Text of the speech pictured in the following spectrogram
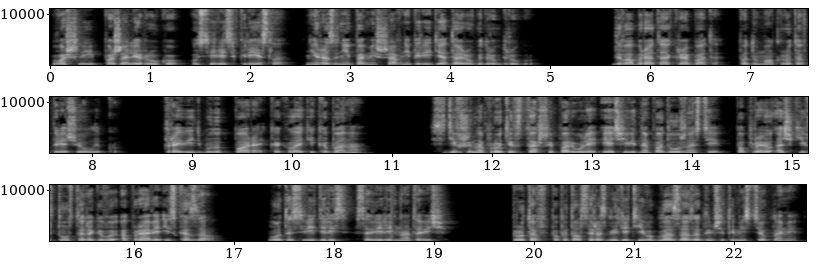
Вошли, пожали руку, уселись в кресло, ни разу не помешав, не перейдя дорогу друг другу. «Два брата-акробата», – подумал Кротов, пряча улыбку. «Травить будут парой, как лайки кабана». Сидевший напротив старший по роли и очевидно по должности, поправил очки в толстой роговой оправе и сказал «Вот и свиделись, Савелий Игнатович». Кротов попытался разглядеть его глаза за дымчатыми стёклами,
